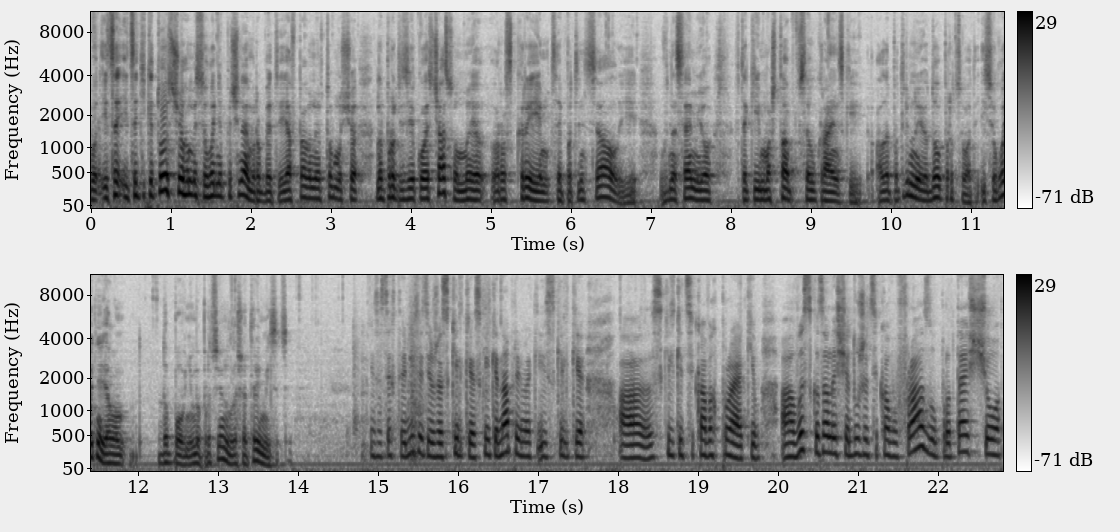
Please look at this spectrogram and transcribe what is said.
От, і, це, і це тільки те, з чого ми сьогодні починаємо робити. Я впевнений в тому, що на протязі якогось часу ми розкриємо цей потенціал і внесемо його в такий масштаб всеукраїнський, але потрібно його доопрацювати. І сьогодні я вам доповню, ми працюємо лише три місяці. І за цих три місяці вже скільки, скільки напрямок і скільки, а, скільки цікавих проєктів. А ви сказали ще дуже цікаву фразу про те, що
